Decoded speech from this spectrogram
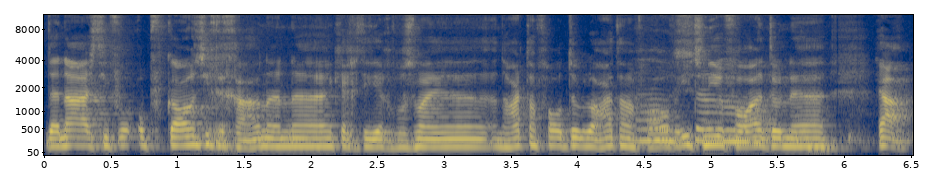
daarna is hij op vakantie gegaan en eh, kreeg hij volgens mij eh, een hartaanval, een dubbele hartaanval, Oh, of iets zo. in ieder geval. En toen, eh, ja,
